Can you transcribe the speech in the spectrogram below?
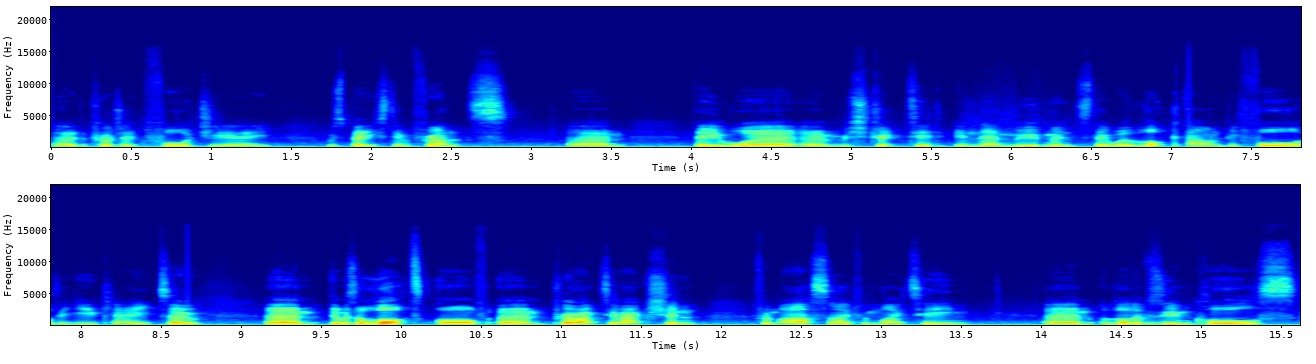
uh, the project for GA was based in France. Um, they were um, restricted in their movements, they were locked down before the UK. So um, there was a lot of um, proactive action from our side, from my team, um, a lot of Zoom calls,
